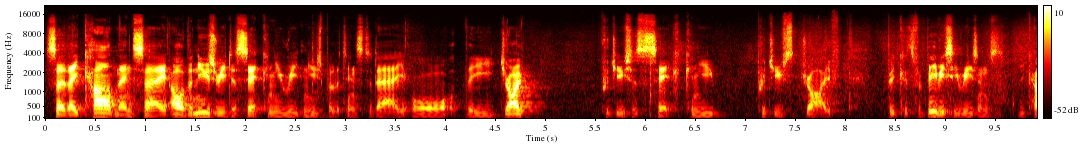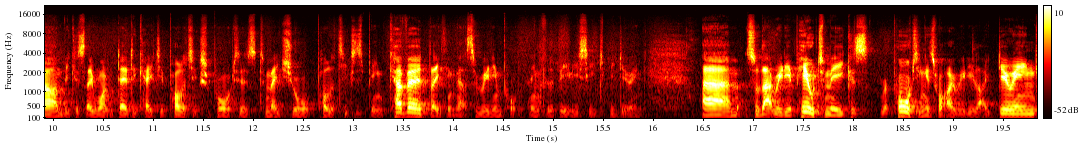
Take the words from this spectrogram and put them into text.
So they can't then say, oh, the newsreader's sick, can you read news bulletins today? Or the drive producer's sick, can you produce drive? Because for BBC reasons, you can't because they want dedicated politics reporters to make sure politics is being covered. They think that's a really important thing for the BBC to be doing. Um, so that really appealed to me because reporting is what I really like doing.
